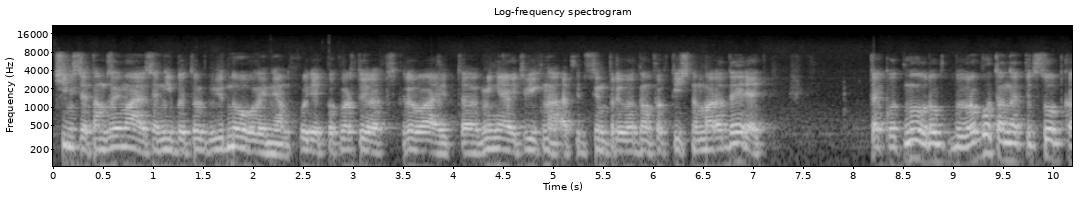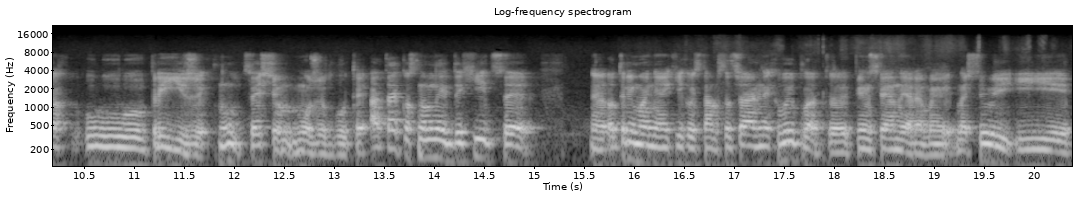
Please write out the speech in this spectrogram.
чимось там займаються, нібито відновленням, ходять по квартирах, вскривають та міняють вікна, а під цим приводом фактично мародерять. Так от, ну, роб- робота на підсобках у приїжджих, ну, це ще може бути. А так, основний дохід це е, отримання якихось там соціальних виплат е, пенсіонерами на що і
